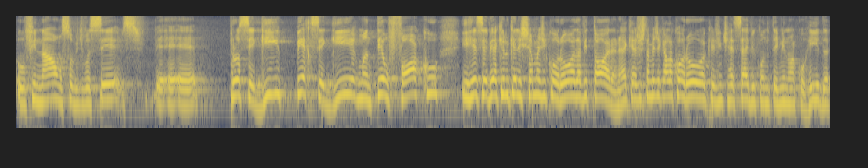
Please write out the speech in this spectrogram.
o final, sobre você é, é, é, prosseguir, perseguir, manter o foco e receber aquilo que ele chama de coroa da vitória, né? que é justamente aquela coroa que a gente recebe quando termina uma corrida,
